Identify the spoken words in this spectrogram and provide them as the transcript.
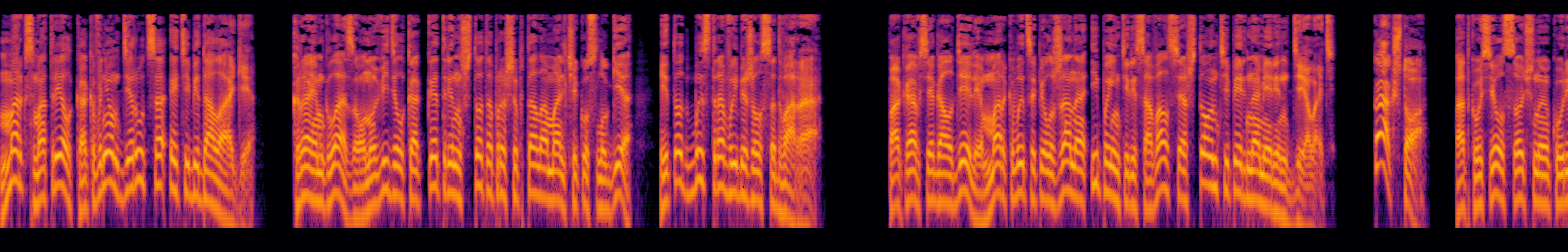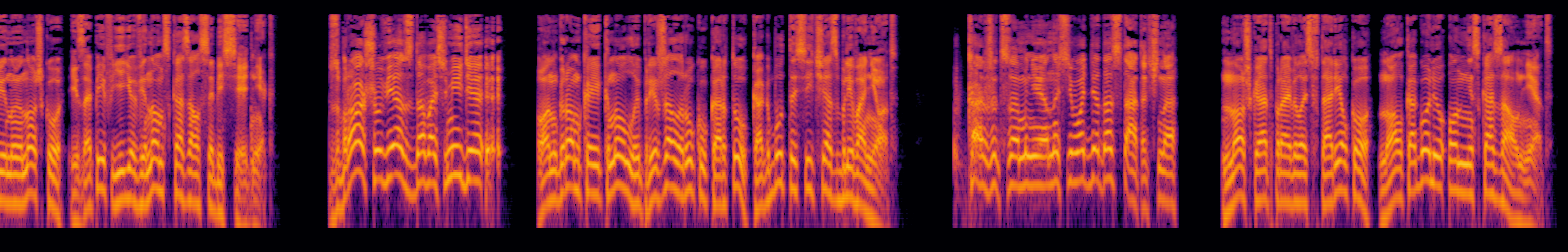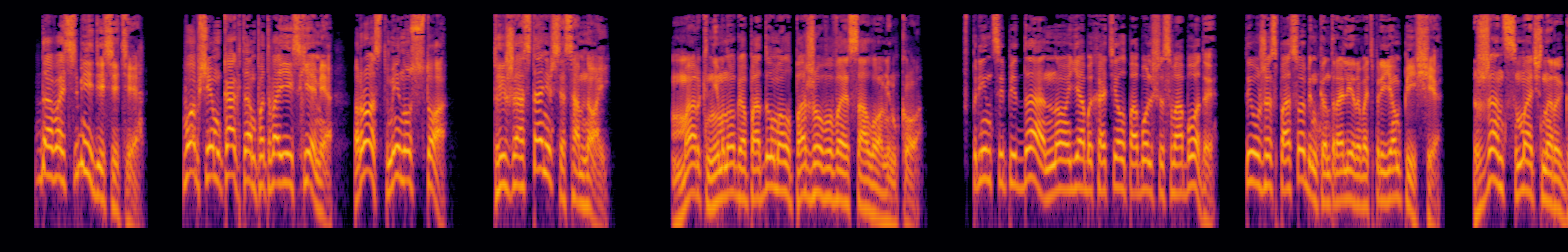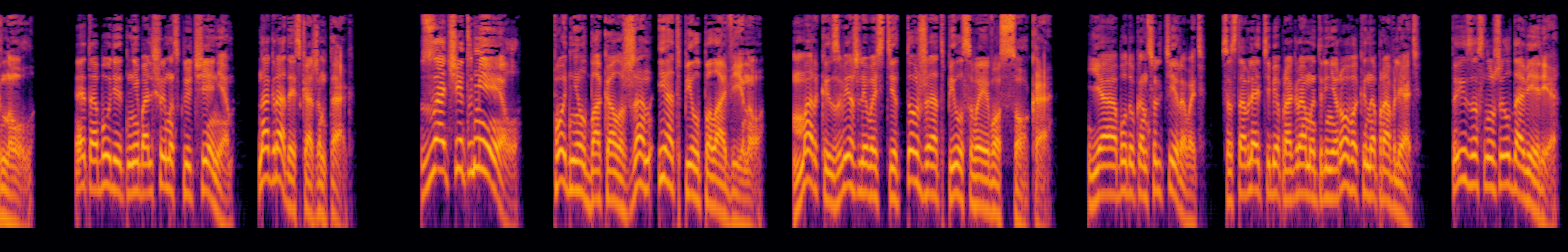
Марк смотрел, как в нем дерутся эти бедолаги. Краем глаза он увидел, как Кэтрин что-то прошептала мальчику-слуге, и тот быстро выбежал со двора. Пока все галдели, Марк выцепил Жана и поинтересовался, что он теперь намерен делать. «Как что?» Откусил сочную куриную ножку и, запив ее вином, сказал собеседник. «Сброшу вес до восьмиде...» Он громко икнул и прижал руку к рту, как будто сейчас блеванет. «Кажется, мне на сегодня достаточно». Ножка отправилась в тарелку, но алкоголю он не сказал «нет». «До восьмидесяти. В общем, как там по твоей схеме? Рост минус сто. Ты же останешься со мной?» Марк немного подумал, пожевывая соломинку. «В принципе, да, но я бы хотел побольше свободы. Ты уже способен контролировать прием пищи». Жан смачно рыгнул. «Это будет небольшим исключением, наградой, скажем так». «Значит, мил!» Поднял бокал Жан и отпил половину. Марк из вежливости тоже отпил своего сока. «Я буду консультировать, составлять тебе программы тренировок и направлять. Ты заслужил доверие.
